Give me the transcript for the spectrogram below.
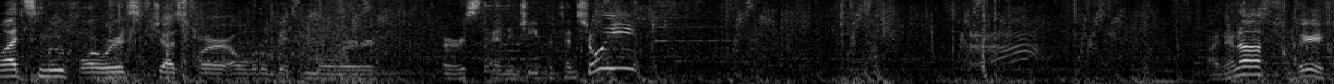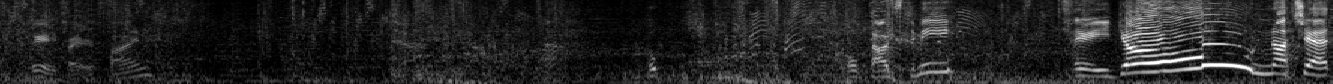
let's move forwards just for a little bit more burst energy potentially. Fine enough. Very, very, very fine. Oh. Oh, bounce to me. There you go. Not yet,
